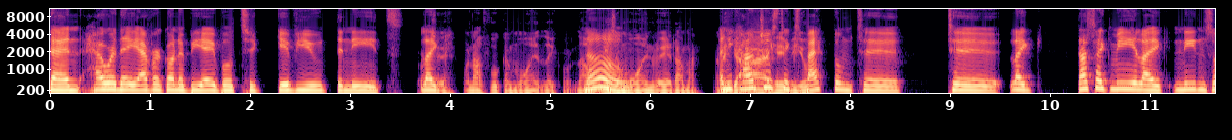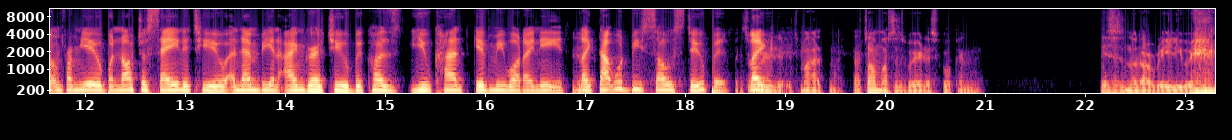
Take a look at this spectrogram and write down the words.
then how are they ever going to be able to give you the needs? Like it. we're not fucking mind like nobody's a No. mind reader, man. and you they go, can't "Ah, just hit up." expect them to to like that's like me like needing something from you but not just saying it to you and then being angry at you because you can't give me what I need. Yeah. Like that would be so stupid. It's like weird. It's mad, man. That's almost as weird as fucking. This is another really weird.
